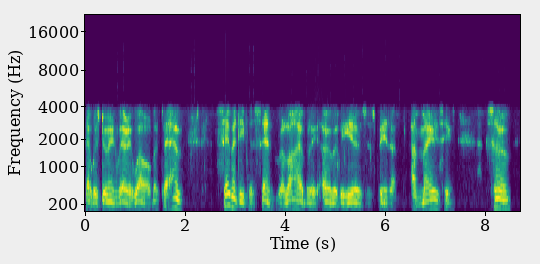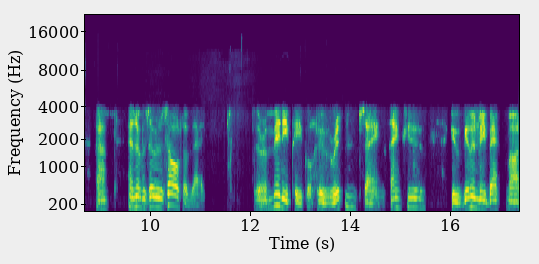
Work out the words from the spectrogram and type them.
that was doing very well. But to have 70% reliably over the years has been amazing. So, uh, and as a result of that, there are many people who've written saying, Thank you, You've given me back my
